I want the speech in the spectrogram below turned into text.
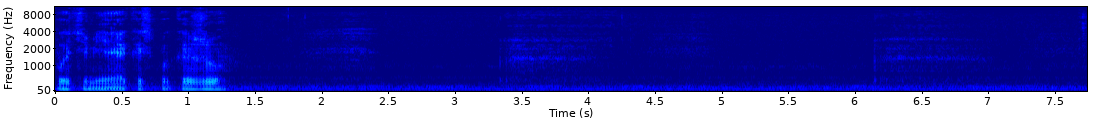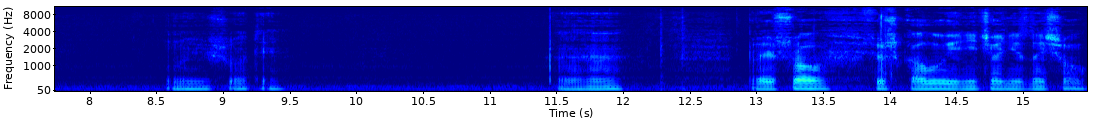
Потім я якось покажу. Ну і що ти? Ага. Пройшов всю шкалу і нічого не знайшов.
